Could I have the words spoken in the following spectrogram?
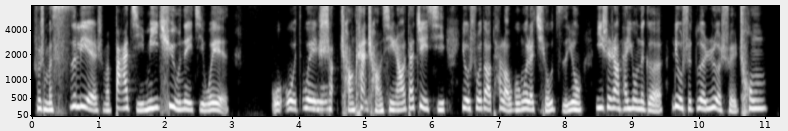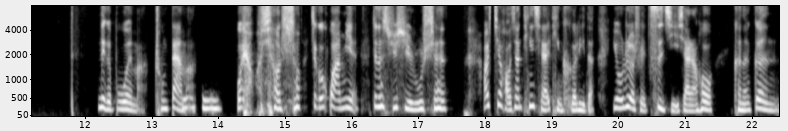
说什么撕裂什么八集 Me Too 那集，我也我我我也常常看常新。然后她这一期又说到她老公为了求子，用医生让她用那个六十度的热水冲那个部位嘛，冲蛋嘛。我我想说这个画面真的栩栩如生，而且好像听起来挺合理的，用热水刺激一下，然后可能更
